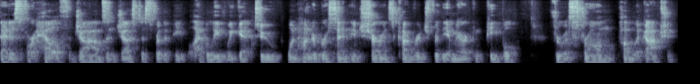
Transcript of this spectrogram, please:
that is for health, jobs, and justice for the people. I believe we get to 100% insurance coverage for the American people through a strong public option.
